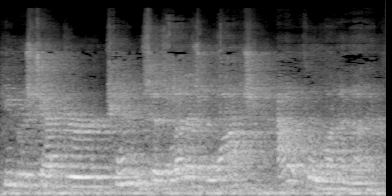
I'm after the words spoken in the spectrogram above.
Hebrews chapter 10 says, Let us watch out for one another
